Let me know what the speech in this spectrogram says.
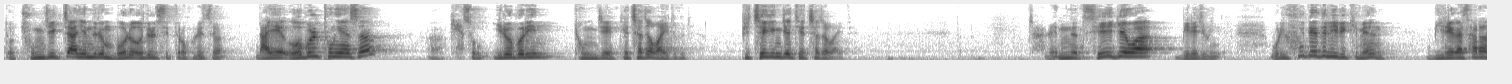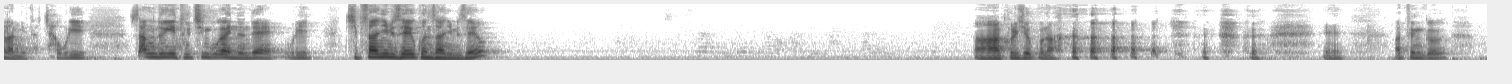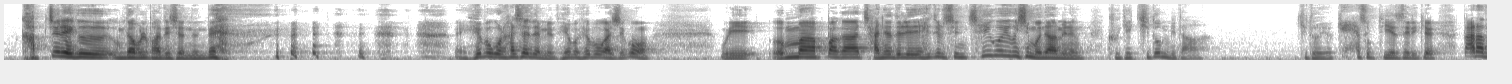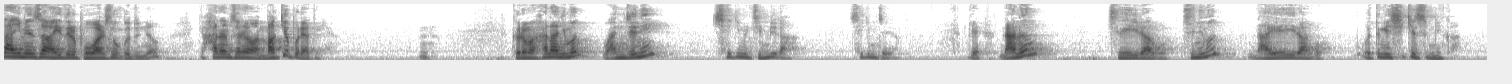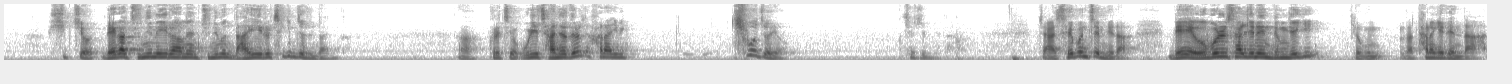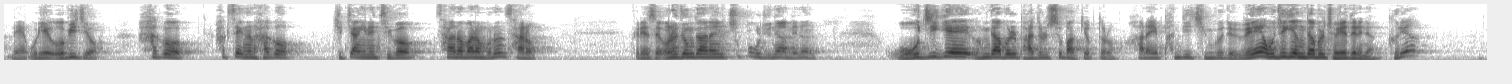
또 중직자님들은 뭘 얻을 수 있도록 그래서 나의 업을 통해서 어, 계속 잃어버린 경제 되찾아와야 되거든요. 빛의 경제 되찾아와야 돼. 자, 렘넌트 세계와 미래주의. 우리 후대들 일으키면 미래가 살아납니다. 자, 우리 쌍둥이 두 친구가 있는데 우리 집사님이세요, 권사님이세요? 아, 그러셨구나. 예. 하여튼 그 갑절에 그 응답을 받으셨는데 회복을 하셔야 됩니다. 회복 회복하시고 우리 엄마 아빠가 자녀들이 해줄 수 있는 최고의 것이 뭐냐면은 그게 기도입니다. 기도예요. 계속 뒤에서 이렇게 따라다니면서 아이들을 보호할 수 없거든요. 하나님 손에 맡겨버려야 돼요. 음. 그러면 하나님은 완전히 책임을 집니다. 책임져요. 나는 주의 일하고 주님은 나의 일하고 어떤 게 쉽겠습니까? 쉽죠. 내가 주님의 일을 하면 주님은 나의 일을 책임져 준다니까. 아, 그렇죠. 우리 자녀들 하나님이 키워줘요. 키워줍니다. 자, 세 번째입니다. 내 업을 살리는 능력이 결국 나타나게 된다. 네, 우리의 업이죠. 학업, 학생은 학업, 직장인은 직업, 산업하는 분은 산업. 그래서 어느 정도 하나님 축복을 주냐 하면은 오직의 응답을 받을 수밖에 없도록 하나님 반드시 증거죠. 왜 오직의 응답을 줘야 되느냐? 그래야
